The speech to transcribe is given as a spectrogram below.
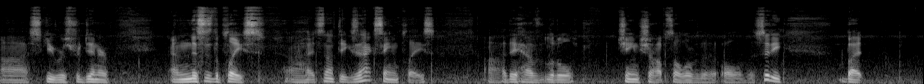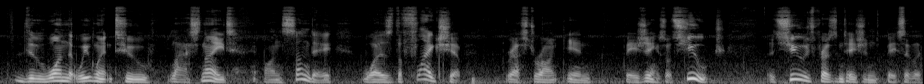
uh, skewers for dinner, and this is the place. Uh, it's not the exact same place. Uh, they have little chain shops all over the all over the city, but the one that we went to last night on Sunday was the flagship restaurant in Beijing. So it's huge. It's huge presentation basically.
